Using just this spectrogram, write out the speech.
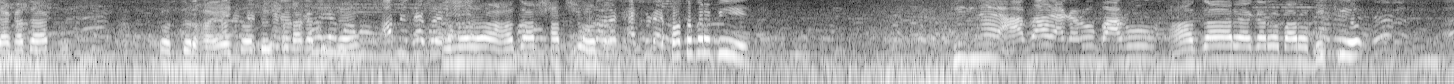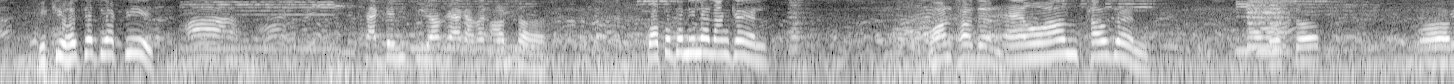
দেখা যাক কদ্দুর হয়। এই তো দুইশো টাকা দিচ্ছে। পনেরো হাজার সাতশো হলো। সাতশো টাকা। কত করে পিস ঠিক নাই হাজার এগারো বারো। হাজার এগারো বারো। বিক্রি বিক্রি হয়েছে দু এক পিস হ্যাঁ। চারটে বিক্রি আছে এক হাজার আচ্ছা। কততে নিলেন uncle? One thousand. One thousand. দর্শক ওয়ান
